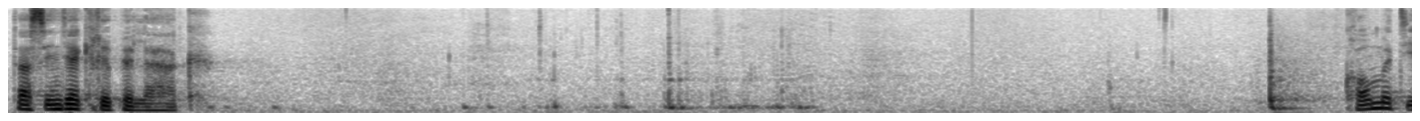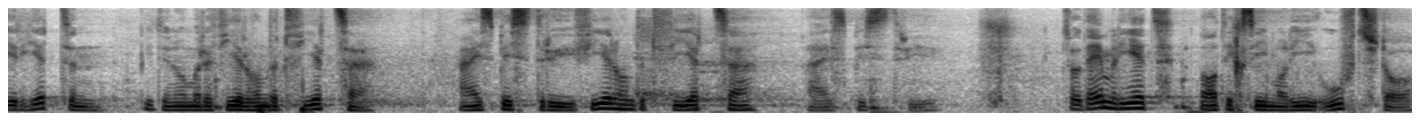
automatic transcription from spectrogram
das in der Krippe lag. Kommt, ihr Hirten, bei der Nummer 414, 1 bis 3. 414, 1 bis 3. Zu dem Lied lade ich Sie mal ein, aufzustehen.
